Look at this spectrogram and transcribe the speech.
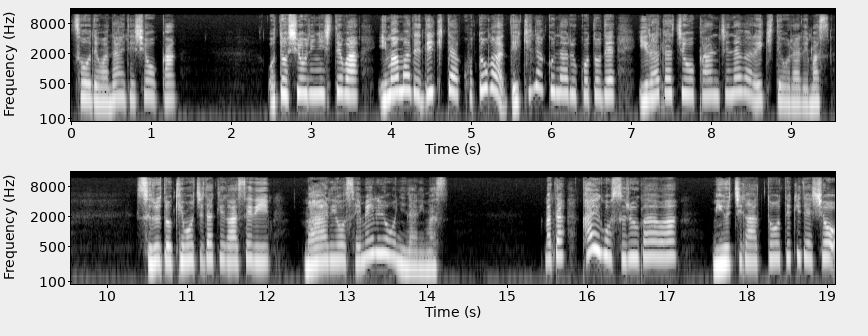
そうではないでしょうか。お年寄りにしては今までできたことができなくなることで苛立ちを感じながら生きておられます。すると気持ちだけが焦り、周りを責めるようになります。また、介護する側は身内が圧倒的でしょう。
